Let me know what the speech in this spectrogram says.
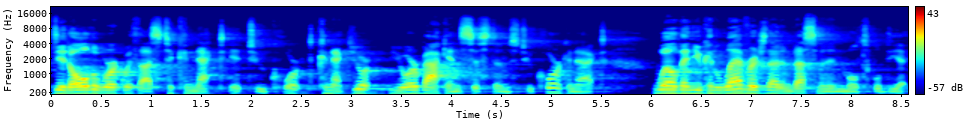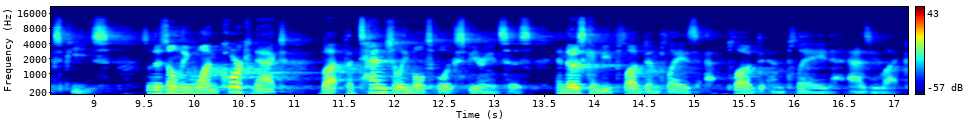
did all the work with us to connect it to Core, connect your, your backend systems to Core Connect, well, then you can leverage that investment in multiple DXPs. So there's only one Core Connect, but potentially multiple experiences. And those can be plugged and plays, plugged and played as you like.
